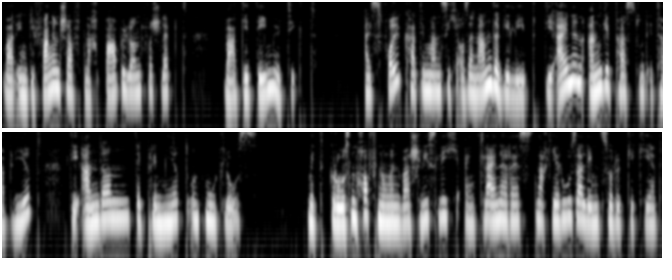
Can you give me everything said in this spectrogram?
war in Gefangenschaft nach Babylon verschleppt, war gedemütigt. Als Volk hatte man sich auseinandergelebt, die einen angepasst und etabliert, die anderen deprimiert und mutlos. Mit großen Hoffnungen war schließlich ein kleiner Rest nach Jerusalem zurückgekehrt,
